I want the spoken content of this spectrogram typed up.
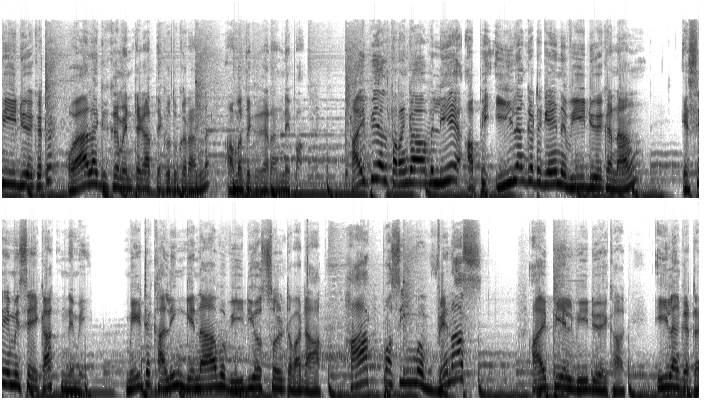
වීඩියෝ එකට ඔයාලගේ කමෙන්ට් එකත් එකතු කරන්න අමතක කරන්න එපා. IPL තරඟාවලියේ අපි ඊළඟට ගේන වීඩියෝ එක නං එසේ මෙසේ එකක් නෙමේ. මීට කලින් ගෙනාව වීඩියෝස්වල්ට වඩා හාත් පසීම වෙනස් IPL වීඩියෝ එකක් ඊළඟට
